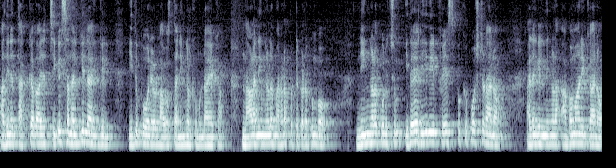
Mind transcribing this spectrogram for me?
അതിന് തക്കതായ ചികിത്സ നൽകില്ല എങ്കിൽ ഇതുപോലെയുള്ള അവസ്ഥ നിങ്ങൾക്കും ഉണ്ടായേക്കാം. നാളെ നിങ്ങൾ മരണപ്പെട്ട് കിടക്കുമ്പോൾ നിങ്ങളെക്കുറിച്ചും ഇതേ രീതിയിൽ ഫേസ്ബുക്ക് പോസ്റ്റ് ഇടാനോ അല്ലെങ്കിൽ നിങ്ങളെ അപമാനിക്കാനോ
